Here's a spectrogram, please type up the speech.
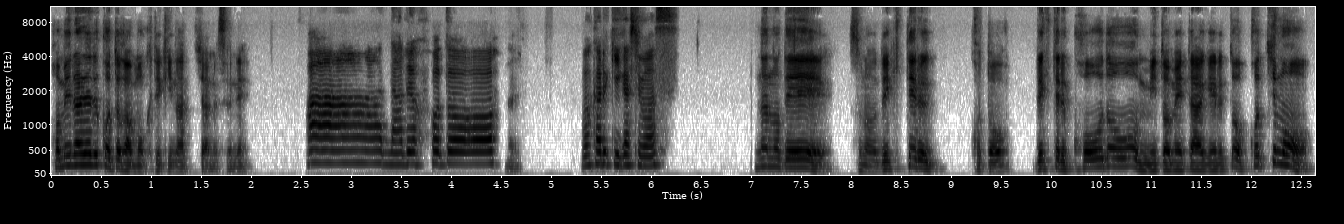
褒められることが目的になっちゃうんですよね。ああ、なるほど。いわかる気がします。なので、そのできてること、できてる行動を認めてあげると、こっちも、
